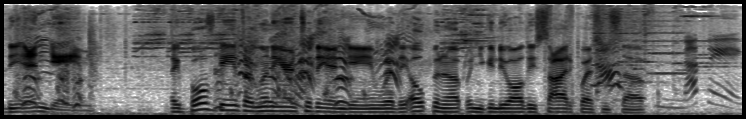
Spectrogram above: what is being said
the end game. Like both games are linear until the end game where they open up and you can do all these side quests and stuff. Nothing.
